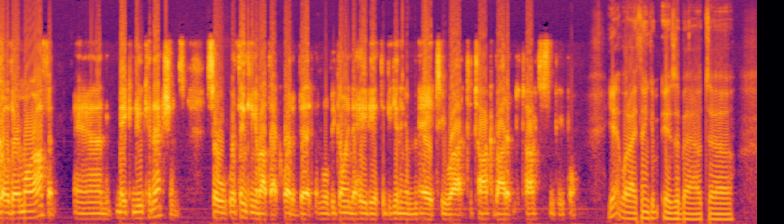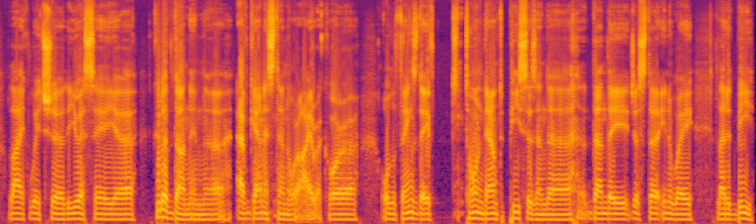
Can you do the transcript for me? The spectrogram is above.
go there more often and make new connections. So we're thinking about that quite a bit, and we'll be going to Haiti at the beginning of May to uh, to talk about it and to talk to some people. Yeah, what I think is about uh, like which uh, the USA uh, could have done in uh, Afghanistan or Iraq or uh, all the things they've torn down to pieces and uh, then they just in a way let it be.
